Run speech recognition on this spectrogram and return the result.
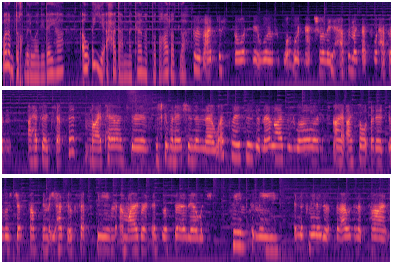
ولم تخبر والديها أو أي أحد عما كانت تتعرض له. I had to accept it. My parents experienced discrimination in their workplaces and their lives as well, and I, I thought that it, it was just something that you had to accept being a migrant into Australia, which seemed to me in the community that I was in at the time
